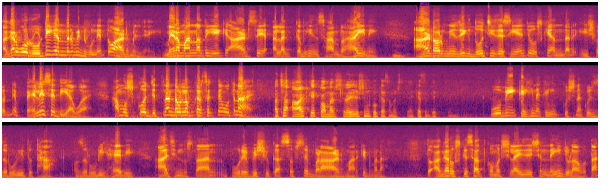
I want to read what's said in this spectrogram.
अगर वो रोटी के अंदर भी ढूंढे तो आर्ट मिल जाएगी। मेरा मानना तो ये कि आर्ट से अलग कभी इंसान रहा ही नहीं। आर्ट और म्यूज़िक दो चीज़ ऐसी हैं जो उसके अंदर ईश्वर ने पहले से दिया हुआ है। हम उसको जितना डेवलप कर सकते हैं उतना है। अच्छा आर्ट के कॉमर्शलाइजेशन को क्या समझते हैं? कैसे देखते हैं? वो भी कहीं ना कहीं कुछ ना कुछ ज़रूरी तो था और ज़रूरी है भी। आज हिंदुस्तान पूरे विश्व का सबसे बड़ा आर्ट मार्केट बना। तो अगर उसके साथ कॉमर्शलाइजेशन नहीं जुड़ा होता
